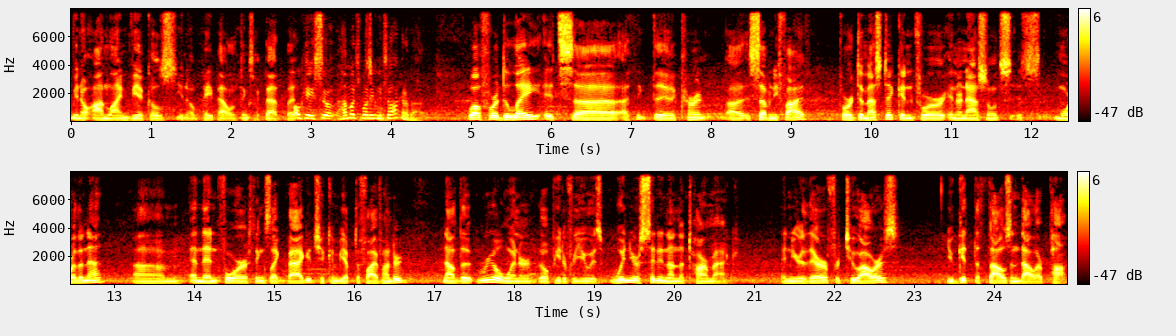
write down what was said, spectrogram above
you know, online vehicles, you know, PayPal and things like that. But okay, so how much money are we talking about? Well, for a delay, it's uh, I think the current uh, is 75 for domestic, and for international, it's, it's more than that. Um, and then for things like baggage, it can be up to 500. Now, the real winner, though, Peter, for you is when you're sitting on the tarmac and you're there for two hours, you get the thousand dollar pop.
